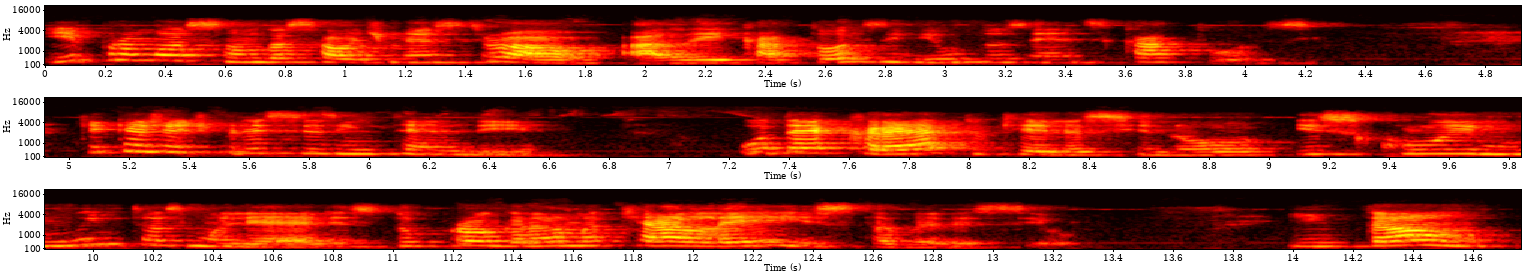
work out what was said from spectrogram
e Promoção da Saúde Menstrual, a Lei 14.214. O que, que a gente precisa entender? O decreto que ele assinou exclui muitas mulheres do programa que a lei estabeleceu. Então,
